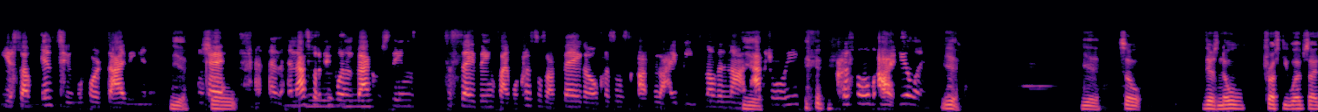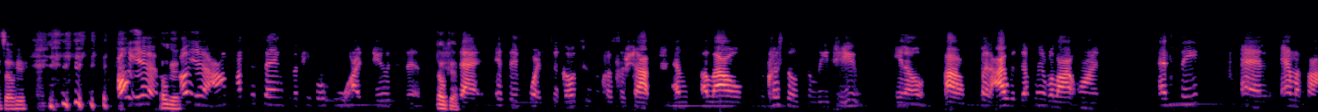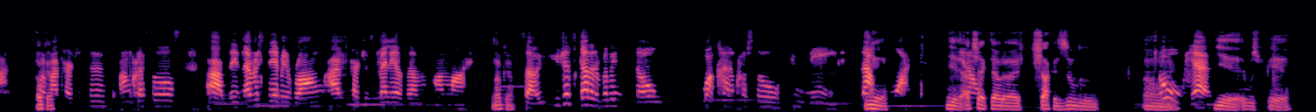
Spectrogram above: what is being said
yourself into before diving in it. Yeah. Okay? So and and that's for the people in the back who seems to say things like, "Well, crystals are fake," or oh, "Crystals are for the hype beats." No, they're not. Yeah. Actually, crystals are healing. yeah. Yeah. So there's no trusty websites out here. Oh yeah, Okay. oh yeah. I'm, I'm saying to the people who are new to this Okay. that it's important to go to the crystal shop and allow the crystals to lead you. You know, um, but I would definitely rely on Etsy and Amazon. for Okay. my purchases on crystals. Um, they've never steered me wrong. I've purchased many of them online. Okay. So you just gotta really know what kind of crystal you need, not Yeah. want. Yeah. You I know. checked out uh Shaka Zulu. Um. oh yeah, Yeah. It was. Yeah.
